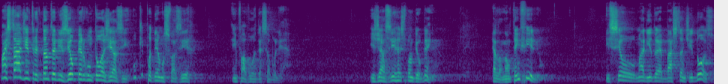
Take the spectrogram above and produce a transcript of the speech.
Mais tarde, entretanto, Eliseu perguntou a Geazi: O que podemos fazer em favor dessa mulher. E Jazi respondeu: Bem, ela não tem filho, e seu marido é bastante idoso.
